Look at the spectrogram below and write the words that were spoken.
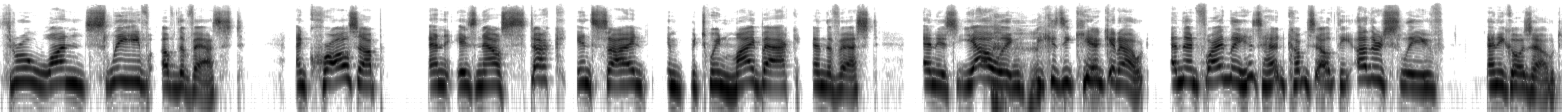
through one sleeve of the vest and crawls up and is now stuck inside in between my back and the vest and is yowling because he can't get out. And then finally his head comes out the other sleeve and he goes out.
